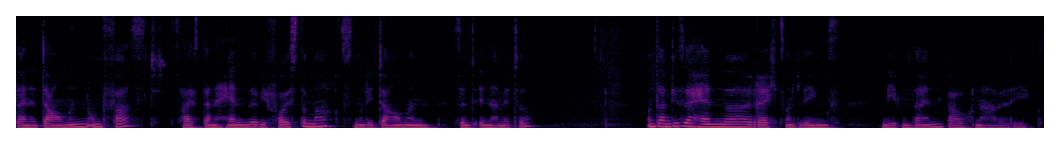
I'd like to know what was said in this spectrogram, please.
deine Daumen umfasst, das heißt deine Hände wie Fäuste machst, nur die Daumen sind in der Mitte. Und dann diese Hände rechts und links neben deinen Bauchnabel legst.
